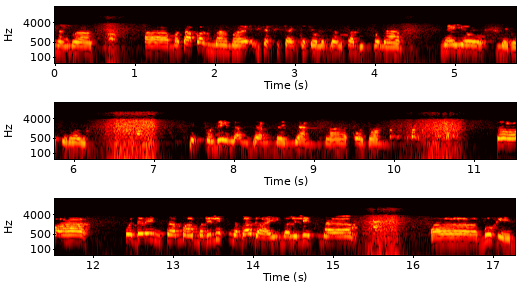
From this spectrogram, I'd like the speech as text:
ng mga uh, matapang na mga insecticide katulad ng sabi ko na neonicotinoid. Citronil ang brand name yan codon. So, ah pwede rin sa mga malilit na bagay, malilit na ah, bukid,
